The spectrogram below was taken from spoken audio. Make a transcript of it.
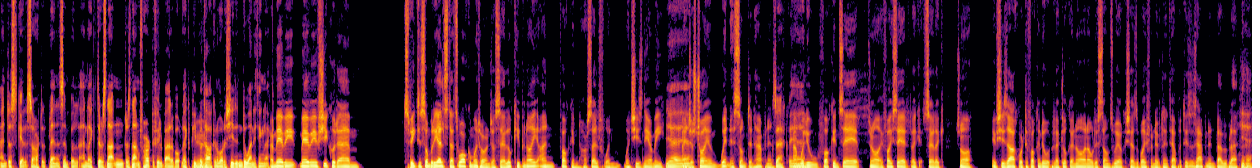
and just get it sorted, plain and simple. And like, there's nothing, there's nothing for her to feel bad about. Like people Yeah. talking about it, she didn't do anything. Like, And maybe maybe if she could um speak to somebody else that's walking with her and just say, look, keep an eye on fucking herself when when she's near me, yeah, yeah, and just try and witness something happening. exactly. And yeah. will you fucking say, you know, if I say it, like say like, you know, if she's awkward to fucking do it, be like, look, I know, I know this sounds weird because she has a boyfriend and everything like that, but this is happening, blah blah blah. yeah,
